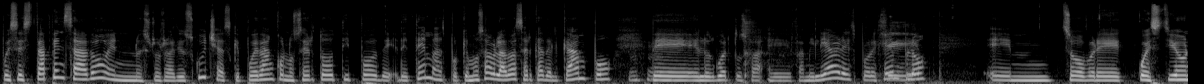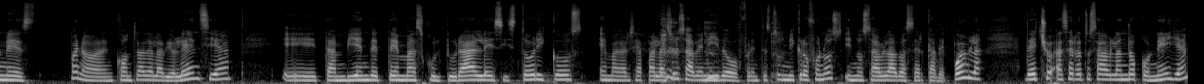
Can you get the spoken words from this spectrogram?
pues está pensado en nuestros radioescuchas, que puedan conocer todo tipo de, de temas, porque hemos hablado acerca del campo, uh -huh. de los huertos fa eh, familiares, por ejemplo, sí. eh, sobre cuestiones, bueno, en contra de la violencia, eh, también de temas culturales, históricos. Emma García Palacios ha venido frente a estos micrófonos y nos ha hablado acerca de Puebla. De hecho, hace rato estaba hablando con ella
